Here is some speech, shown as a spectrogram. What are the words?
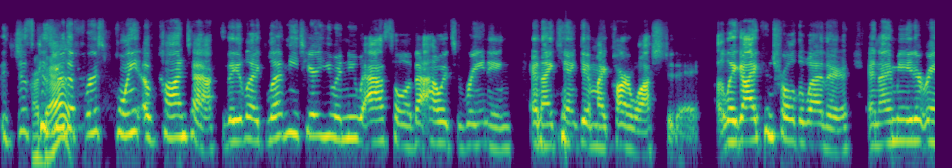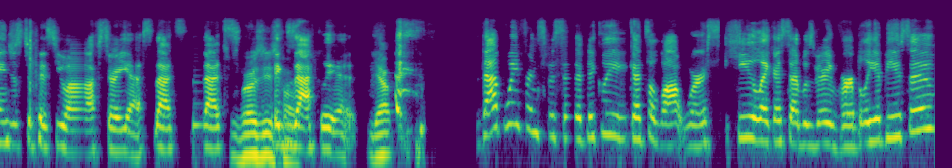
It's just because you're the first point of contact. They like let me tear you a new asshole about how it's raining and I can't get my car washed today. Uh, like I control the weather and I made it rain just to piss you off, sir. Yes, that's that's Rosie's fault. exactly it. Yep. That boyfriend specifically it gets a lot worse. He, like I said, was very verbally abusive.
